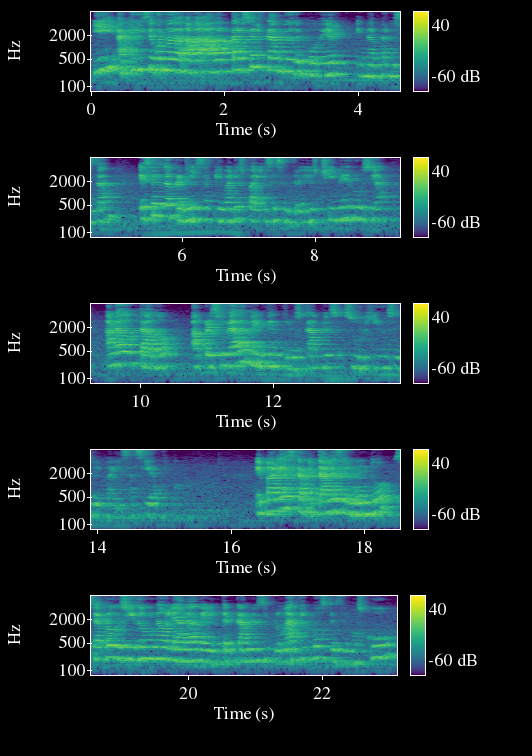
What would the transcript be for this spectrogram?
Y aquí dice, bueno, adaptarse al cambio de poder en Afganistán, esa es la premisa que varios países, entre ellos China y Rusia, han adoptado apresuradamente ante los cambios surgidos en el país asiático. En varias capitales del mundo se ha producido una oleada de intercambios diplomáticos desde Moscú,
